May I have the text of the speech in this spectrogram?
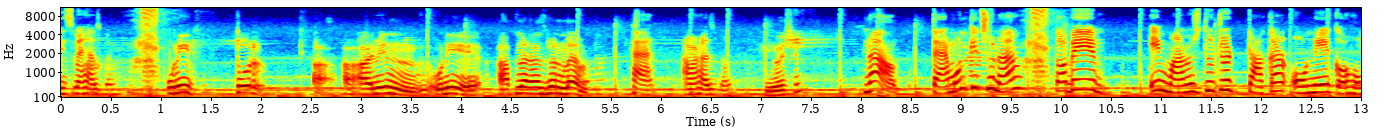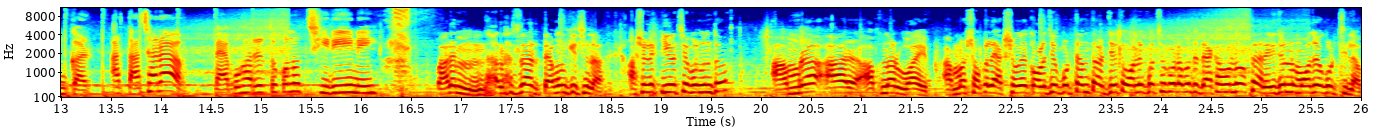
ইজ মাই হাজবেন্ড উনি তোর আই মিন উনি আপনার হাজবেন্ড ম্যাম হ্যাঁ আমার হাজবেন্ড কি হয়েছে? না তেমন কিছু না তবে এই মানুষ দুটোর টাকার অনেক অহংকার আর তাছাড়া ব্যবহারের তো কোনো ছিঁড়িই নেই। আরে না না স্যার তেমন কিছু না। আসলে কি হচ্ছে বলুন তো? আমরা আর আপনার ওয়াইফ আমরা সকালে একসঙ্গে কলেজে পড়তাম তো আর যেহেতু অনেক বছর পর আমাদের দেখা হলো স্যার এই জন্য মজা করছিলাম।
